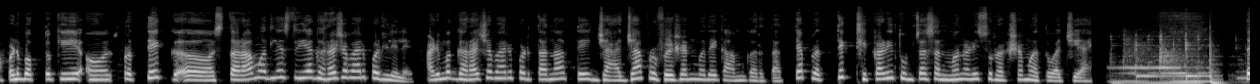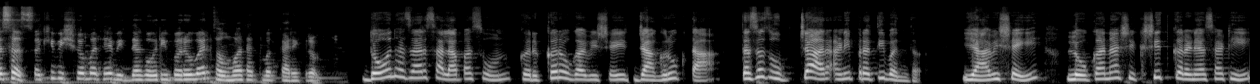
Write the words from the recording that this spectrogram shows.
आपण बघतो की प्रत्येक स्तरामधल्या स्त्रिया घराच्या बाहेर पडलेल्या आहेत. आणि मग घराच्या बाहेर पडताना ते ज्या ज्या प्रोफेशनमध्ये काम करतात त्या प्रत्येक ठिकाणी तुमचा सन्मान आणि सुरक्षा महत्वाची आहे. तसंच सखी विश्वमध्ये विद्यागौरी बरोबर संवादात्मक कार्यक्रम दोन हजार सालापासून कर्करोगाविषयी जागरूकता तसंच उपचार आणि प्रतिबंध याविषयी लोकांना शिक्षित करण्यासाठी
